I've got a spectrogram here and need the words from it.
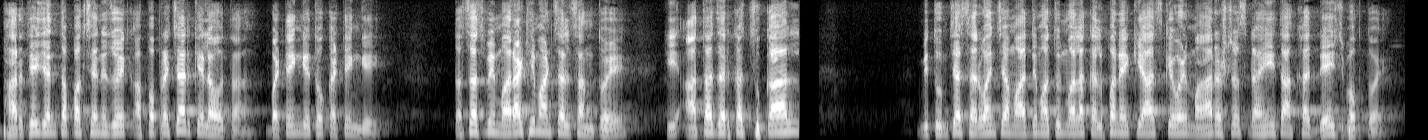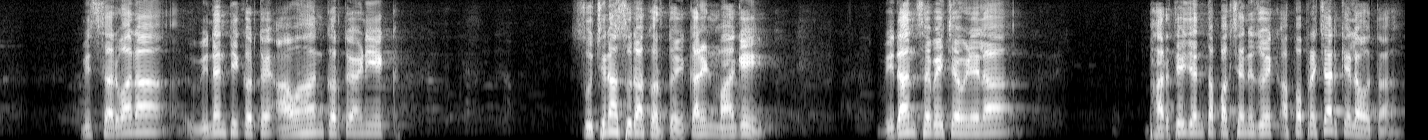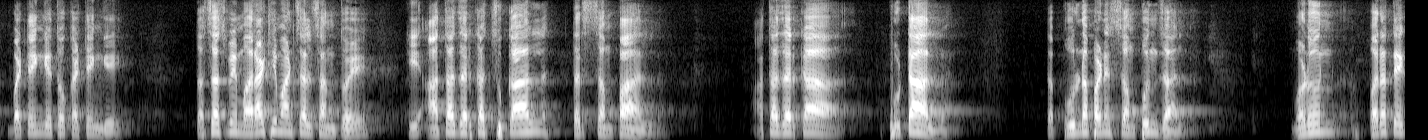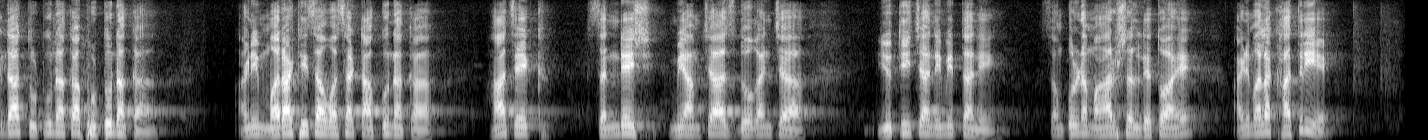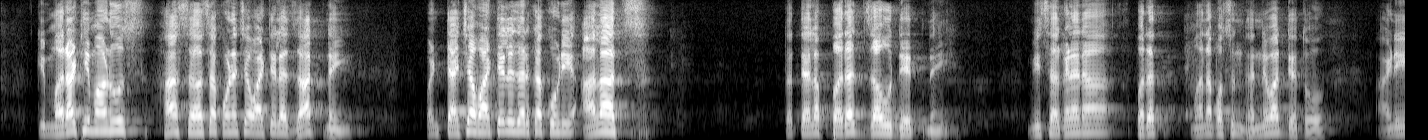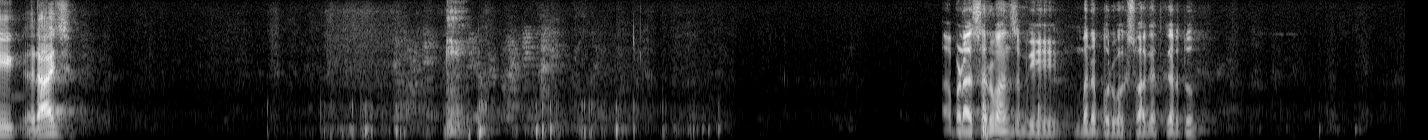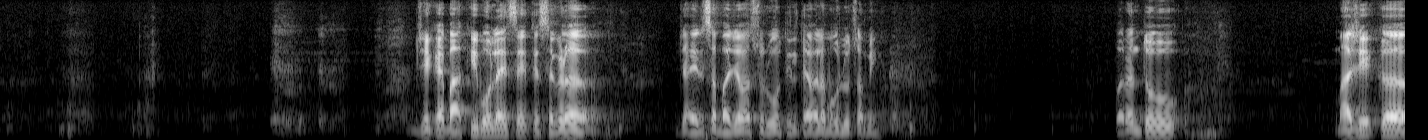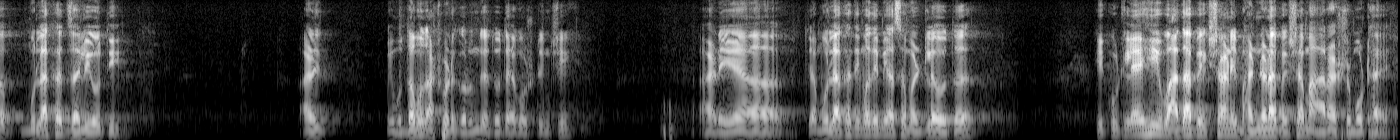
भारतीय जनता पक्षाने जो एक अपप्रचार केला होता बटेंगे तो कटेंगे तसंच मी मराठी माणसाला सांगतोय की आता जर का चुकाल मी तुमच्या सर्वांच्या माध्यमातून मला कल्पना आहे की आज केवळ महाराष्ट्रच नाही तर अख्खा देश बघतोय. मी सर्वांना विनंती करतोय आवाहन करतोय आणि एक सूचना सुद्धा करतोय. कारण मागे विधानसभेच्या वेळेला भारतीय जनता पक्षाने जो एक अपप्रचार केला होता बटेंगे तो कटेंगे तसंच मी मराठी माणसाला सांगतोय की आता जर का चुकाल तर संपाल. आता जर का फुटाल तर पूर्णपणे संपून जाल. म्हणून परत एकदा तुटू नका फुटू नका आणि मराठीचा वसा टाकू नका हाच एक संदेश मी आमच्या आज दोघांच्या युतीच्या निमित्ताने संपूर्ण महाराष्ट्राला देतो आहे. आणि मला खात्री आहे की मराठी माणूस हा सहसा कोणाच्या वाटेला जात नाही. पण त्याच्या वाटेला जर का कोणी आलाच तर त्याला परत जाऊ देत नाही. मी सगळ्यांना परत मनापासून धन्यवाद देतो. आणि राज? आपणा सर्वांचं मी मनपूर्वक स्वागत करतो. जे काय बाकी बोलायचं आहे ते सगळं जाहीर सभा जेव्हा सुरू होतील त्यावेळेला बोलूच आम्ही. परंतु माझी एक मुलाखत झाली होती. आणि मी मुद्दामून आठवण करून देतो त्या गोष्टींची. आणि त्या मुलाखतीमध्ये मी असं म्हटलं होतं की कुठल्याही वादापेक्षा आणि भांडणापेक्षा महाराष्ट्र मोठा आहे.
